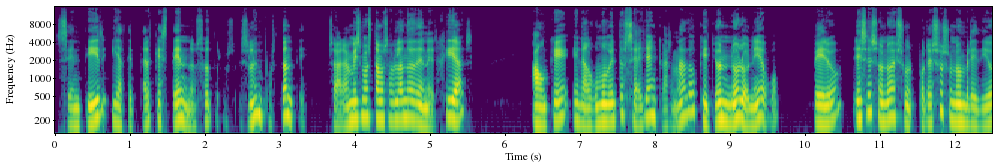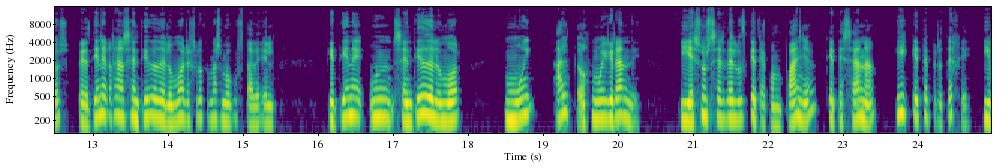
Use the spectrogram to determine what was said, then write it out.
sentir y aceptar que esté en nosotros. Es lo importante. O sea, ahora mismo estamos hablando de energías, aunque en algún momento se haya encarnado, que yo no lo niego. Pero es eso, ¿no? Es por eso es un hombre Dios, pero tiene gran sentido del humor, es lo que más me gusta de él, que tiene un sentido del humor muy alto, muy grande. Y es un ser de luz que te acompaña, que te sana y que te protege. Y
